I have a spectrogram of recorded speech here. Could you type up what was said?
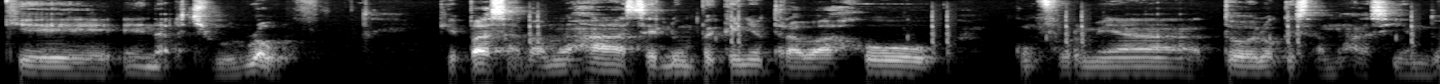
que en archivo RAW. ¿Qué pasa? Vamos a hacerle un pequeño trabajo conforme a todo lo que estamos haciendo.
